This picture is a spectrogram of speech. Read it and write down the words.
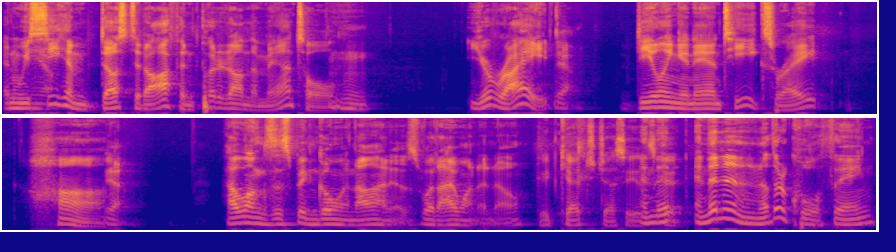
and we see him dust it off and put it on the mantle. Mm-hmm. You're right. Yeah. Dealing in antiques, right? Huh. Yeah. How long has this been going on? Is what I want to know. Good catch, Jesse. That's and then, good. and then in another cool thing,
